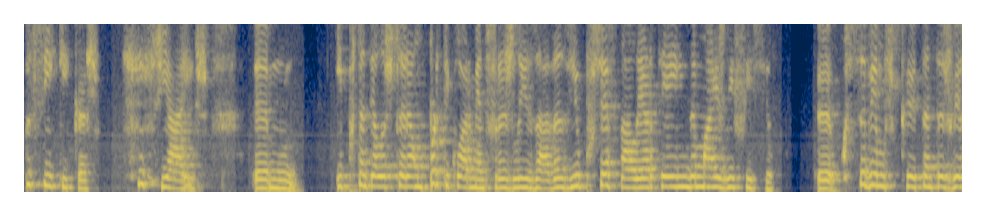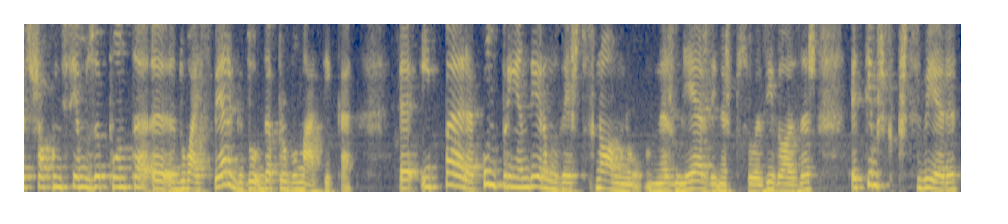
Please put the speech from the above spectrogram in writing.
psíquicas, sociais. E, portanto, elas estarão particularmente fragilizadas e o processo de alerta é ainda mais difícil. Uh, sabemos que tantas vezes só conhecemos a ponta uh, do iceberg do, da problemática e para compreendermos este fenómeno nas mulheres e nas pessoas idosas, temos que perceber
